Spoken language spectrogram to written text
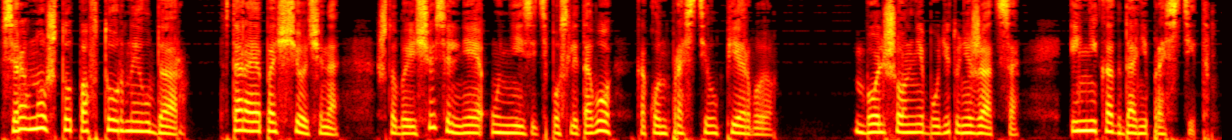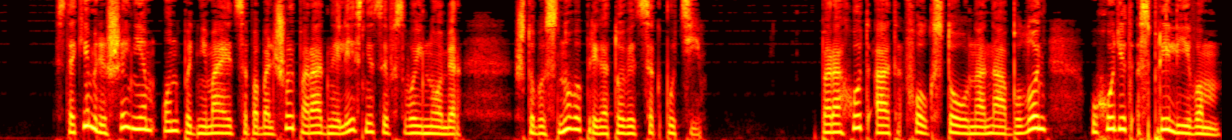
Все равно, что повторный удар, вторая пощечина, чтобы еще сильнее унизить после того, как он простил первую. Больше он не будет унижаться и никогда не простит. С таким решением он поднимается по большой парадной лестнице в свой номер, чтобы снова приготовиться к пути. Пароход от Фолкстоуна на Булонь уходит с приливом,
